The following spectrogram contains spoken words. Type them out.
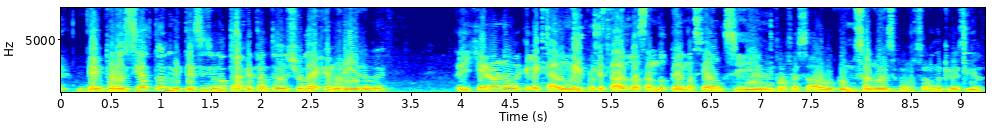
pero es cierto, en mi tesis yo no trabajé tanto, de hecho la dejé morir, güey. Te dijeron, ¿no, güey, que le dejaron morir porque estabas basándote demasiado. Sí, un profesor, un saludo a ese profesor, no quiero decir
